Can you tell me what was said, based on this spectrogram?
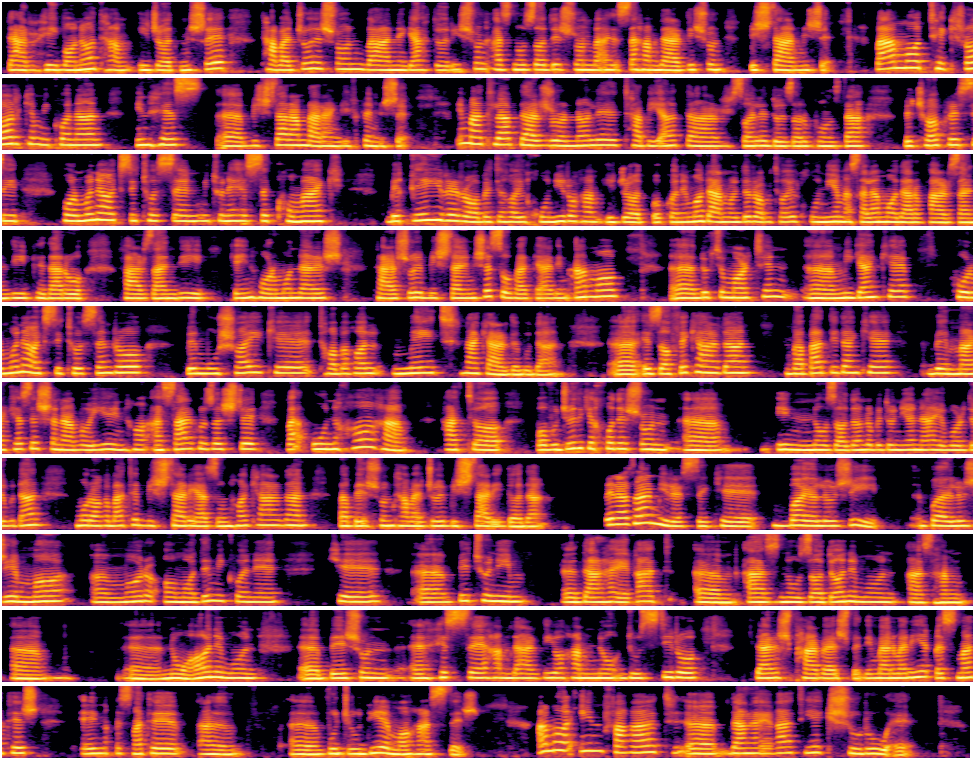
در حیوانات هم ایجاد میشه. توجهشون و نگهداریشون از نوزادشون و حس همدردیشون بیشتر میشه. و اما تکرار که می‌کنن این حس بیشتر هم برانگیخته میشه. این مطلب در ژورنال طبیعت در سال 2015 به چاپ رسید. هورمون اکسیتوسن می‌تونه حس کمک به غیر رابطه های خونی رو هم ایجاد بکنه. ما در مورد رابطه های خونی مثلا مادر و فرزندی پدر و فرزندی که این هورمون درش ترشح بیشتری میشه صحبت کردیم. اما دکتر مارتین میگن که هورمون اکسیتوسن رو به موشایی که تا به حال میت نکرده بودن اضافه کردن و بعد دیدن که به مرکز شنوایی اینها اثر گذاشته و اونها هم حتی با وجودی که خودشون این نوزادان رو به دنیا نیاورده بودن مراقبت بیشتری از اونها کردن و بهشون توجه بیشتری دادن. به نظر می‌رسه که بیولوژی بیولوژی ما ما رو آماده می‌کنه که بتونیم در حقیقت از نوزادانمون از هم نوعانمون بهشون حس همدردی و هم دوستی رو درش پرورش بدیم. بنابراین یه قسمتش این قسمت وجودی ما هستش. اما این فقط در حقیقت یک شروعه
